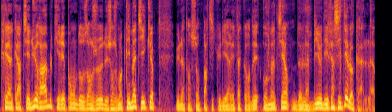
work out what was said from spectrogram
créent un quartier durable qui réponde aux enjeux du changement climatique. Une attention particulière est accordée au maintien de la biodiversité locale.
